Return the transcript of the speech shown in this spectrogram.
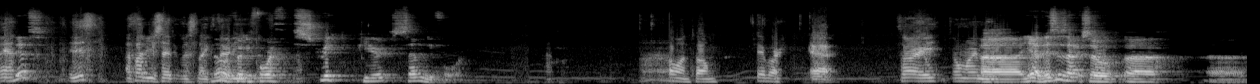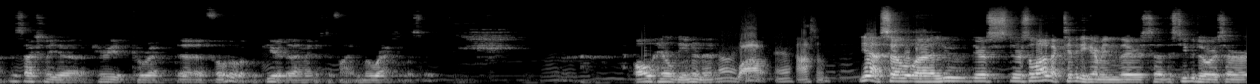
Oh, yeah, Yes. it is. I thought you said it was like No, 30. thirty fourth Street, Pier seventy four. Come on, Tom. Say about. Yeah. Sorry, don't mind me. Uh, yeah, this is actually so. Uh, uh, this is actually a period correct uh, photo of the pier that I managed to find miraculously. All hail the internet. No, Wow. Yeah. Awesome. Yeah, so uh, you there's there's a lot of activity here. I mean, there's uh, the stevedores are,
